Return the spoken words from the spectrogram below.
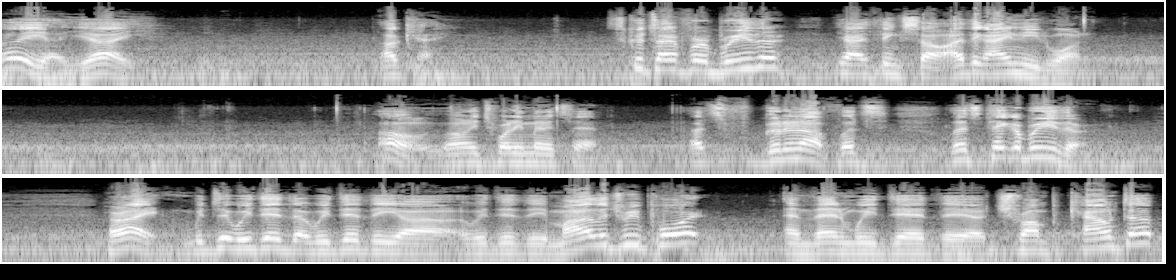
Ay, ay, ay. Okay. It's a good time for a breather? Yeah, I think so. I think I need one. Oh, only 20 minutes in. That's good enough. Let's let's take a breather. All right, we did we did the we did the uh, we did the mileage report, and then we did the Trump count up,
